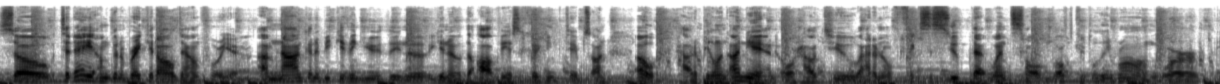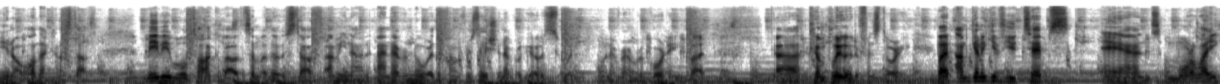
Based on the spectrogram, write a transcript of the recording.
So today I'm gonna break it all down for you. I'm not gonna be giving you the you know the obvious cooking tips on oh how to peel an onion or how to I don't know fix a soup that went salt went completely wrong or you know all that kind of stuff. Maybe we'll talk about some of those stuff. I mean I, I never know where the conversation ever goes when whenever I'm recording, but uh, completely different story. But I'm gonna give you tips and more like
